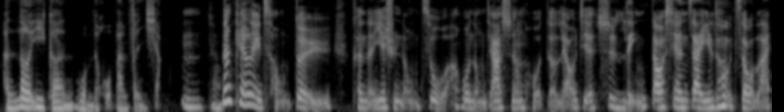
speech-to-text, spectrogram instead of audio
很乐意跟我们的伙伴分享。嗯，那 Kelly 从对于可能也许农作啊或农家生活的了解是零，到现在一路走来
